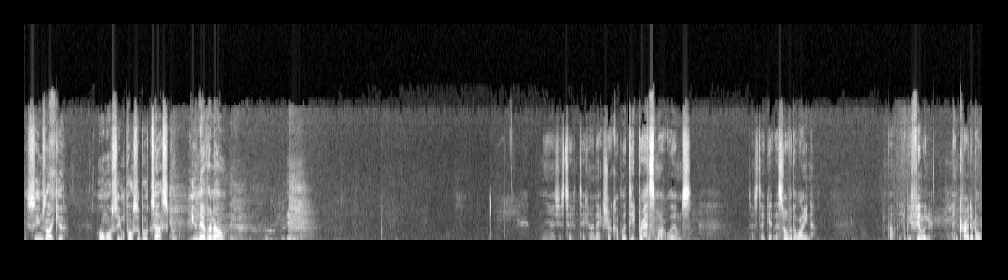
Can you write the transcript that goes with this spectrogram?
It seems like a almost impossible task, but you never know. Yeah, just to taking an extra couple of deep breaths, Mark Williams, just to get this over the line. But he'll be feeling incredible.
